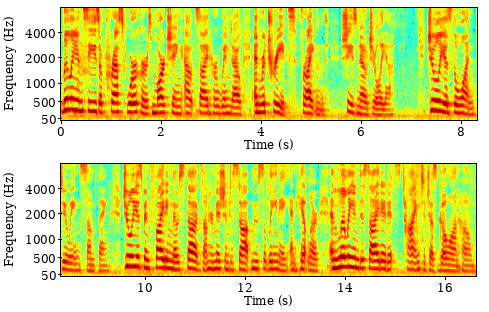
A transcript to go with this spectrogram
Lillian sees oppressed workers marching outside her window and retreats, frightened. She's no Julia. Julia's the one doing something. Julia's been fighting those thugs on her mission to stop Mussolini and Hitler, and Lillian decided it's time to just go on home.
